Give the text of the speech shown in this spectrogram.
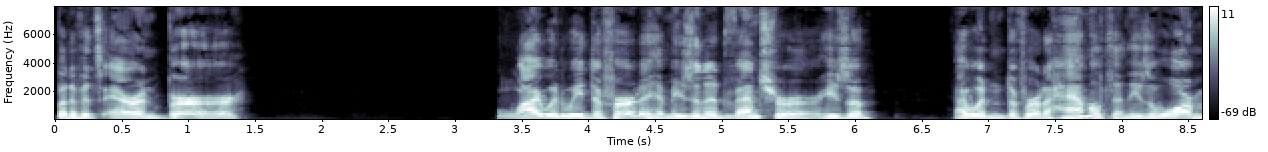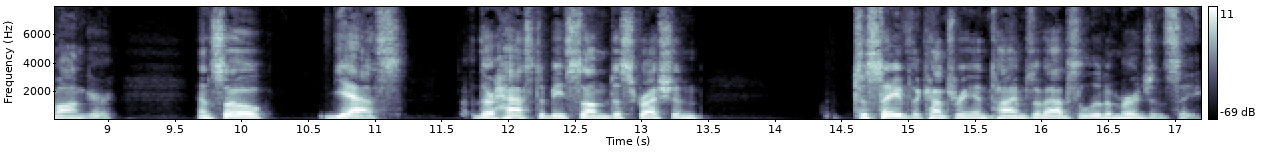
But if it's Aaron Burr, why would we defer to him? He's an adventurer. He's a I wouldn't defer to Hamilton. He's a warmonger. And so, yes, there has to be some discretion to save the country in times of absolute emergency.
